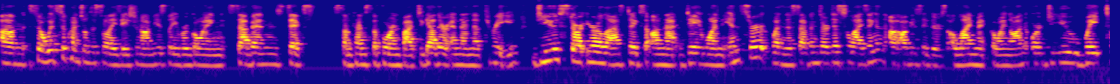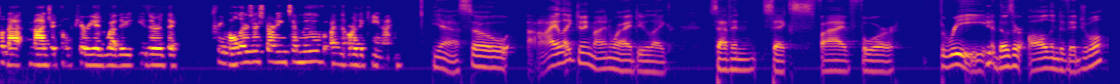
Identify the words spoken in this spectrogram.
Um, so with sequential distalization, obviously we're going seven, six, sometimes the four and five together, and then the three. Do you start your elastics on that day one insert when the sevens are distalizing? And uh, obviously there's alignment going on, or do you wait till that magical period, whether either the premolars are starting to move or the canine? Yeah, so I like doing mine where I do like seven, six, five, four, three. Mm-hmm. Those are all individual.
